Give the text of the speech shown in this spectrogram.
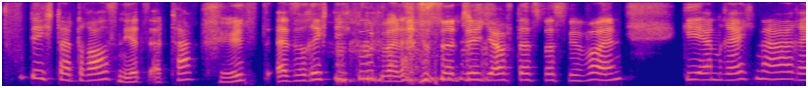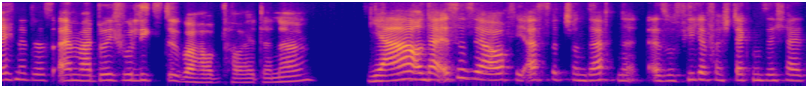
du dich da draußen jetzt ertappt fühlst, also richtig gut, weil das ist natürlich auch das, was wir wollen. Geh an den Rechner, rechne das einmal durch, wo liegst du überhaupt heute, ne? Ja, und da ist es ja auch, wie Astrid schon sagt, ne, also viele verstecken sich halt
